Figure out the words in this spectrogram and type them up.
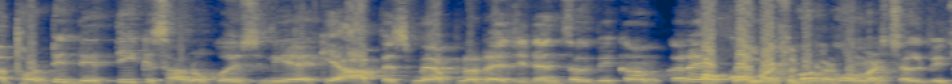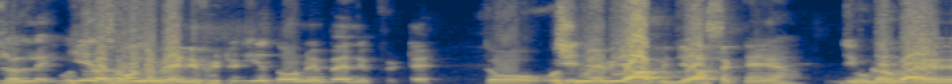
अथॉरिटी देती है किसानों को इसलिए है कि आप इसमें अपना रेजिडेंशियल भी काम करें और कॉमर्शियल कॉमर्शियल भी कर लें। ये दोनों बेनिफिट है। ये दोनों बेनिफिट है। तो उसमें भी आप जा सकते हैं जो भी बाहर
